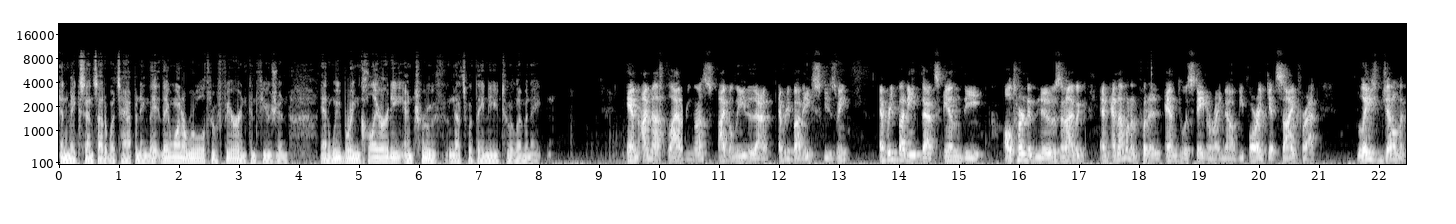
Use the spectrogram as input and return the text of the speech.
and make sense out of what's happening. They they want to rule through fear and confusion, and we bring clarity and truth, and that's what they need to eliminate. And I'm not flattering us. I believe that everybody, excuse me, everybody that's in the alternative news, and I would, and, and I want to put an end to a statement right now before I get sidetracked. Ladies and gentlemen,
